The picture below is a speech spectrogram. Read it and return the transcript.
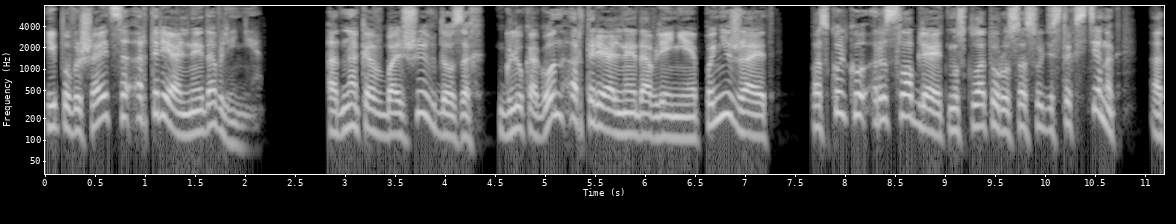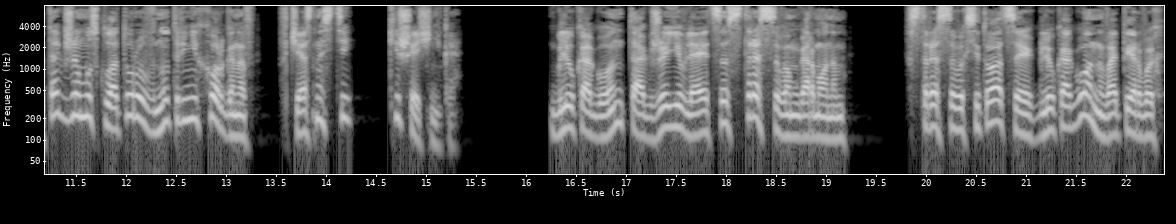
и повышается артериальное давление. Однако в больших дозах глюкагон артериальное давление понижает, поскольку расслабляет мускулатуру сосудистых стенок, а также мускулатуру внутренних органов, в частности, кишечника. Глюкагон также является стрессовым гормоном. В стрессовых ситуациях глюкагон, во-первых,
